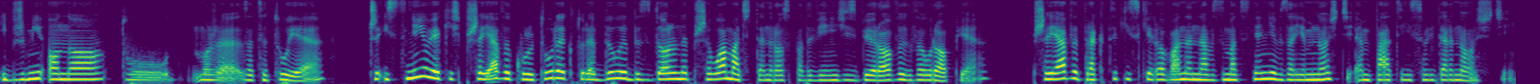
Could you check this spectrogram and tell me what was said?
I brzmi ono, tu może zacytuję, czy istnieją jakieś przejawy kultury, które byłyby zdolne przełamać ten rozpad więzi zbiorowych w Europie? Przejawy praktyki skierowane na wzmacnianie wzajemności, empatii i solidarności.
